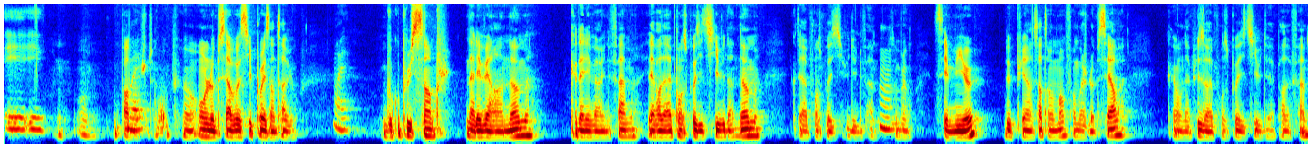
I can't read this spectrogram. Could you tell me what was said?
Et, Pardon, je te coupe. On l'observe aussi pour les interviews. Ouais. Beaucoup plus simple d'aller vers un homme que d'aller vers une femme et d'avoir des réponses positives d'un homme que des réponses positives d'une femme, mm. simplement. C'est mieux depuis un certain moment, enfin moi je l'observe, qu'on a plus de réponses positives de la part de femmes,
